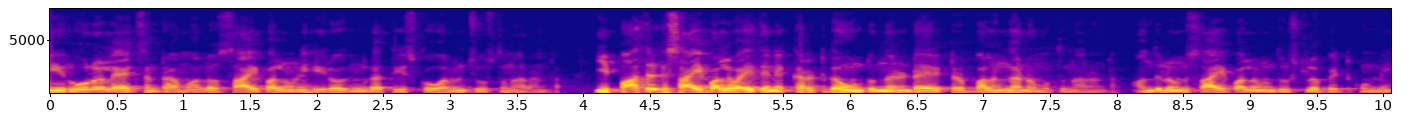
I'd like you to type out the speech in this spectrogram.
ఈ రూరల్ యాక్షన్ డ్రామాలో సాయి పల్లవిని హీరోయిన్గా తీసుకోవాలని చూస్తున్నారంట. ఈ పాత్రకి సాయి పల్లవ అయితేనే కరెక్ట్గా ఉంటుందని డైరెక్టర్ బలంగా నమ్ముతున్నారంట. అందులో సాయి పల్లవను దృష్టిలో పెట్టుకుని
